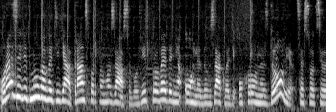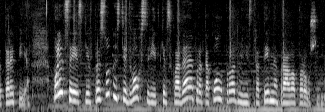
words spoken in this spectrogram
У разі відмови водія транспортного засобу від проведення огляду в закладі охорони здоров'я, це соціотерапія, поліцейський в присутності двох свідків складає протокол про адміністративне правопорушення,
